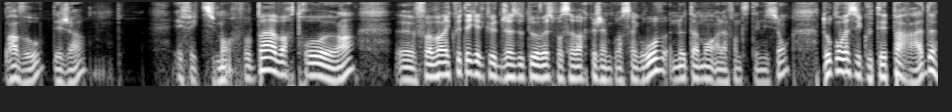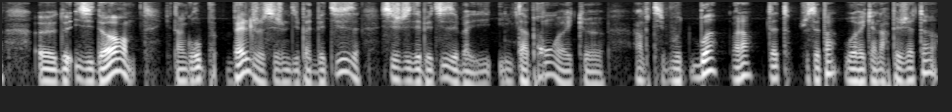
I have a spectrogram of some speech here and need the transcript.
bravo, déjà. Effectivement, faut pas avoir trop, euh, hein, euh, faut avoir écouté quelques jazz de Two of Us pour savoir que j'aime quand ça groove, notamment à la fin de cette émission. Donc on va s'écouter Parade euh, de Isidore, qui est un groupe belge, si je ne dis pas de bêtises. Si je dis des bêtises, eh ben, ils, ils me taperont avec un petit bout de bois, voilà, peut-être, je sais pas, ou avec un arpégiateur.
